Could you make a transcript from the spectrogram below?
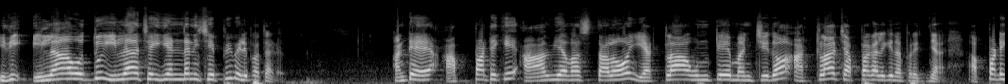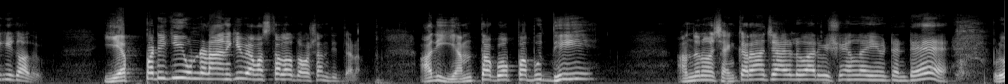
ఇది ఇలా వద్దు ఇలా చెయ్యండి అని చెప్పి వెళ్ళిపోతాడు. అంటే అప్పటికి ఆ వ్యవస్థలో ఎట్లా ఉంటే మంచిదో అట్లా చెప్పగలిగిన ప్రజ్ఞ. అప్పటికి కాదు. ఎప్పటికీ ఉండడానికి వ్యవస్థలో దోషం దిద్దడం. అది ఎంత గొప్ప బుద్ధి? అందులో శంకరాచార్యుల వారి విషయంలో ఏమిటంటే ఇప్పుడు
